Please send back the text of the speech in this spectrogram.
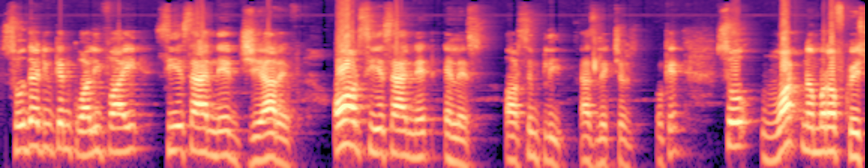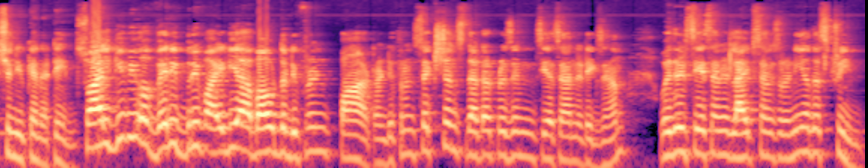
so that you can qualify CSIR net JRF or CSIR net LS or simply as lectures okay so what number of question you can attain so I'll give you a very brief idea about the different part and different sections that are present in CSIR net exam whether it's net life science or any other stream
